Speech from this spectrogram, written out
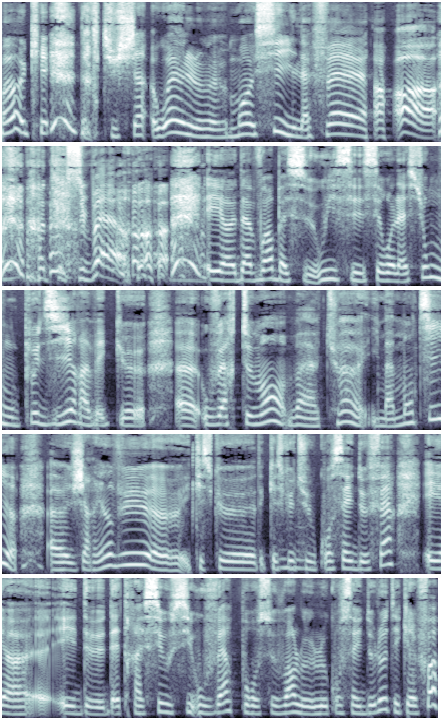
Ah, ok. Donc tu cherches. Ouais, le- moi aussi, il a fait ah, ah, un truc super. et euh, d'avoir, bah, ce- oui, ces, ces relations où on peut dire avec euh, euh, ouvertement, bah, tu vois, il m'a menti. Euh, J'ai rien vu. euh, qu'est-ce que qu'est-ce que tu me conseilles de faire? Et euh, et d'être assez aussi ouverte pour recevoir le, le conseil de l'autre. Et quelquefois,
